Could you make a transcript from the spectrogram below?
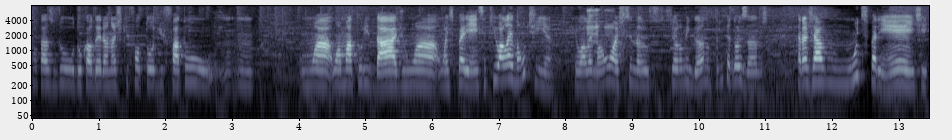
No caso do, do Caldeirão, acho que faltou de fato um- um- uma, uma maturidade, uma, uma experiência que o alemão tinha. Que o alemão, acho que se, se eu não me engano, 32 anos. O cara já muito experiente,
